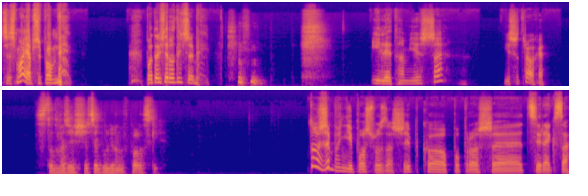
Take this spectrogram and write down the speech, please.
Cześć moja, przypomnę. Potem się rozliczymy. Ile tam jeszcze? Jeszcze trochę. 120 cebulionów polskich. To żeby nie poszło za szybko, poproszę Cyrexa.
